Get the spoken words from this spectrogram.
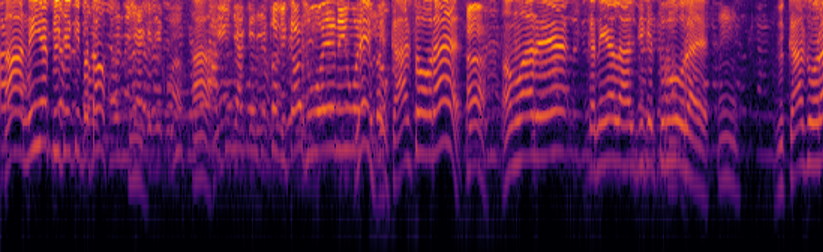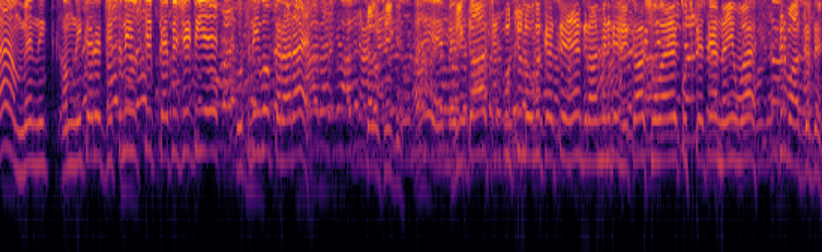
हाँ नहीं है बीजेपी बताओ। हाँ। तो विकास हुआ या नहीं हुआ नहीं विकास तो हो रहा है। हाँ। हमारे कन्हैया लाल जी के थ्रू हो रहा है। हम्म। विकास हो रहा है हमें नहीं हम नहीं कर रहे जितनी उसकी कैपेसिटी है उतनी वो करा रहा है। चलो ठीक है। विकास कुछ लोग कहते हैं ग्रामीण का विकास हुआ है कुछ कहते हैं नहीं हुआ है फिर बात करते हैं।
